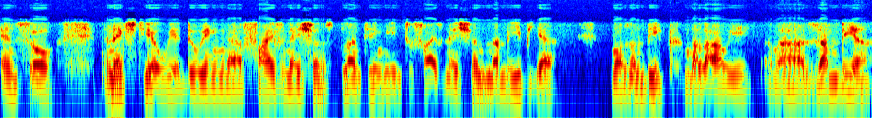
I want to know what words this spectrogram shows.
and so the next year we are doing uh, five nations, planting into five nations: Namibia, Mozambique, Malawi, uh, Zambia,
